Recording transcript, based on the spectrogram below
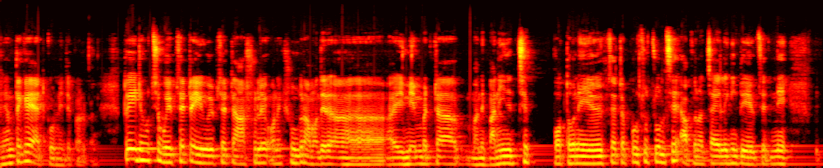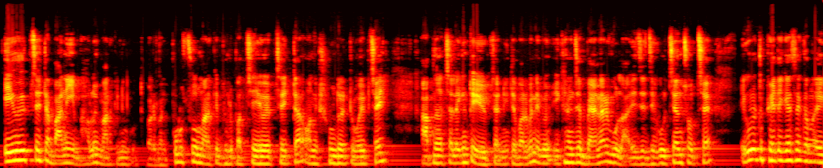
এখান থেকে অ্যাড করে নিতে পারবেন। তো এইটা হচ্ছে ওয়েবসাইটটা এই ওয়েবসাইটটা আসলে অনেক সুন্দর। আমাদের এই মেম্বারটা মানে বানিয়ে দিচ্ছে। বর্তমানে এই ওয়েবসাইটটা প্রচুর চলছে, আপনারা চাইলে কিন্তু এই ওয়েবসাইট নিয়ে, এই ওয়েবসাইটটা বানিয়ে ভালোই মার্কেটিং করতে পারবেন। প্রচুর মার্কেট ভ্যালু পাচ্ছে এই ওয়েবসাইটটা অনেক সুন্দর একটা ওয়েবসাইট আপনারা চাইলে কিন্তু এই ওয়েবসাইট নিতে পারবেন এবং এখানে যে ব্যানারগুলো এই যে যেগুলো চেঞ্জ হচ্ছে, এগুলো একটু ফেটে গেছে কারণ এই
